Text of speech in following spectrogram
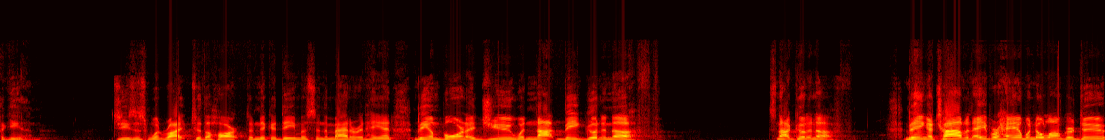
Again. Jesus went right to the heart of Nicodemus in the matter at hand. Being born a Jew would not be good enough. It's not good enough. Being a child of Abraham would no longer do.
